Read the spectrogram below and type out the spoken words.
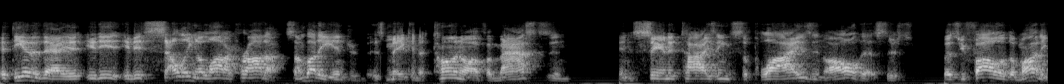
at the end of the day, it, it, it is selling a lot of product. Somebody is making a ton off of masks and, and sanitizing supplies and all this. There's, as you follow the money,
